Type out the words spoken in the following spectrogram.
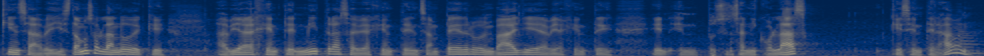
¿Quién sabe? Y estamos hablando de que había gente en Mitras, había gente en San Pedro, en Valle, había gente en, en, pues, en San Nicolás que se enteraban.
